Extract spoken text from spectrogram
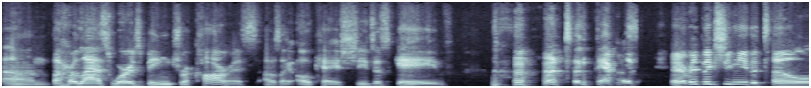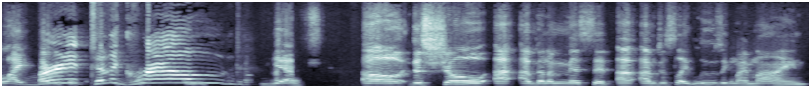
um, but her last words being Dracarys, I was like, "Okay, she just gave Daenerys everything she needed to light Burn everything it to the ground! yes. Oh, this show, I, I'm gonna miss it. I, I'm just like losing my mind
